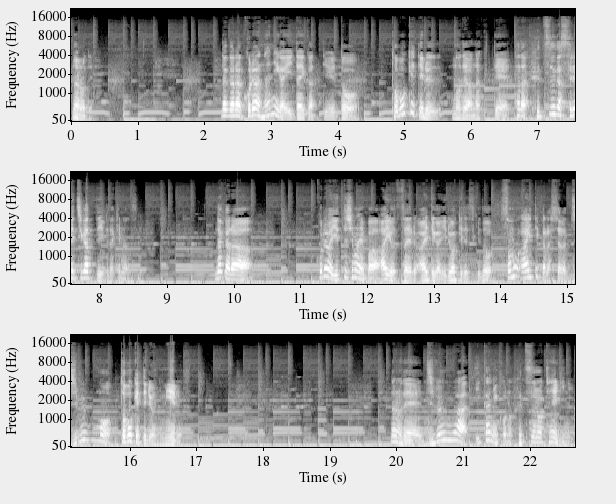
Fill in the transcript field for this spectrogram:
なので。だからこれは何が言いたいかっていうと、とぼけてるのではなくて、ただ普通がすれ違っているだけなんですね。だから、これは言ってしまえば愛を伝える相手がいるわけですけど、その相手からしたら自分もとぼけてるように見えるんです。なので、自分はいかにこの普通の定義に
